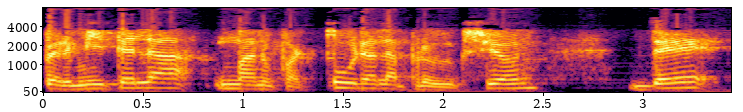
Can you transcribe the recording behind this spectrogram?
permite la manufactura, la producción de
